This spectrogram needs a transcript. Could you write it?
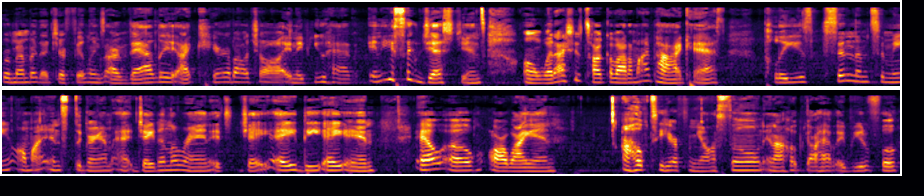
Remember that your feelings are valid. I care about y'all. And if you have any suggestions on what I should talk about on my podcast, please send them to me on my Instagram at Jadan Loryn. It's J A D A N L O R Y N. I hope to hear from y'all soon, and I hope y'all have a beautiful,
